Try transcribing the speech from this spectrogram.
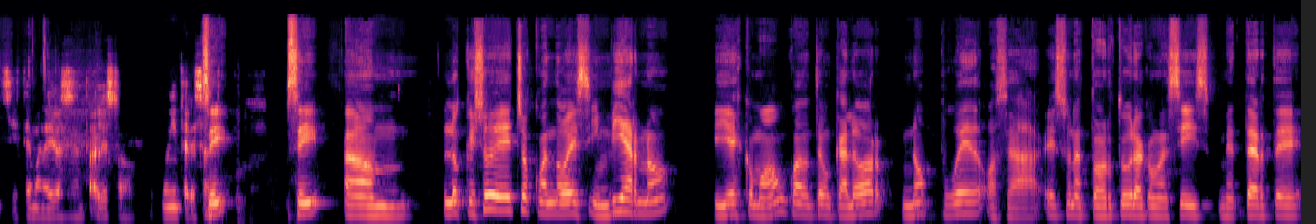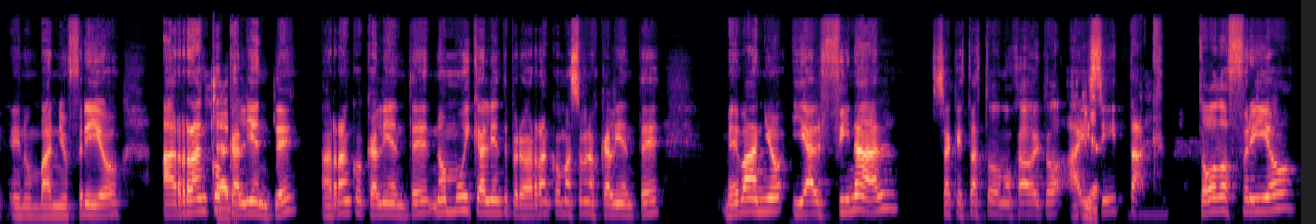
sistema nervioso central. Eso muy interesante. Sí, sí. Lo que yo he hecho cuando es invierno y es como aún cuando tengo calor, no puedo, o sea, es una tortura, como decís, meterte en un baño frío. Arranco caliente, arranco caliente, no muy caliente, pero arranco más o menos caliente, me baño y al final, ya que estás todo mojado y todo, ahí sí, tac, todo frío,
